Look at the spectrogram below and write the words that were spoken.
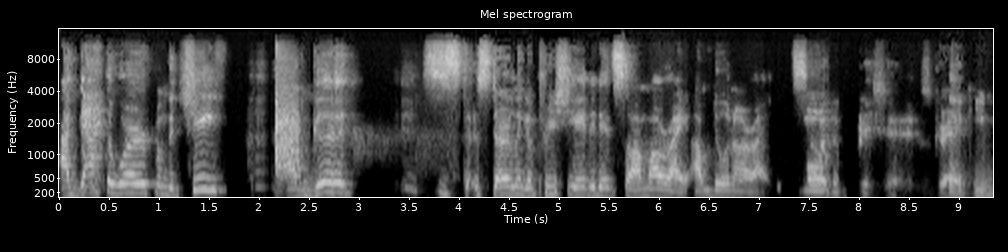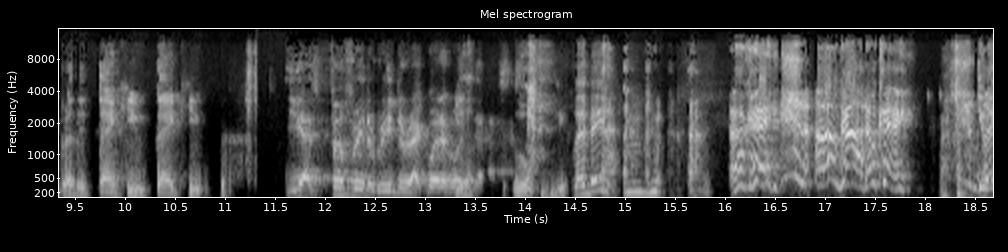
I got the word from the chief. I'm good. St- Sterling appreciated it, so I'm all right. I'm doing all right. So, More than appreciated. It's great. thank you, brother. Thank you. Thank you. You guys feel free to redirect. What, what Yeah. Ooh, Libby, okay. Oh God. Okay. You Let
